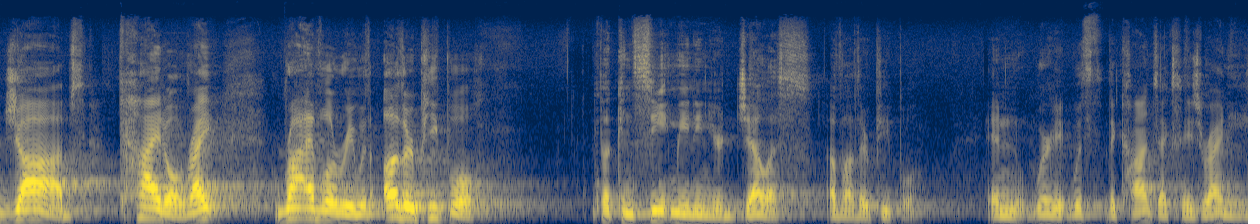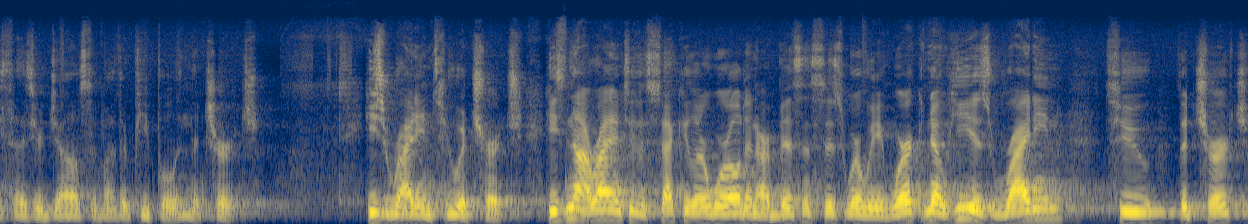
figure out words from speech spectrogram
jobs, title, right? Rivalry with other people. But conceit meaning you're jealous of other people. And where, with the context he's writing, he says you're jealous of other people in the church. He's writing to a church. He's not writing to the secular world and our businesses where we work. No, he is writing to the church,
